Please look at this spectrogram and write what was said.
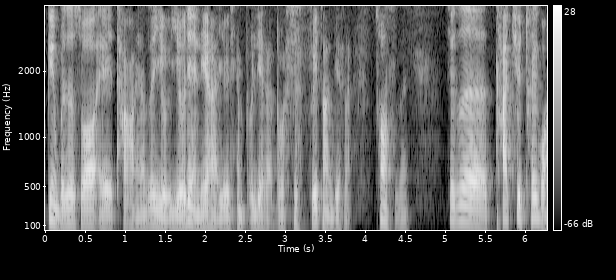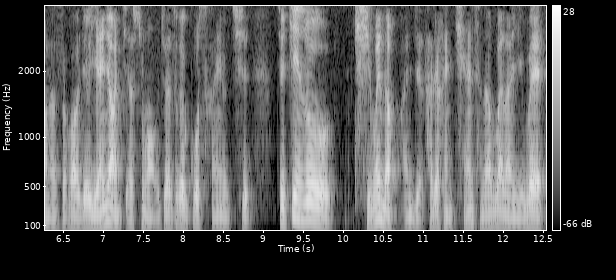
并不是说，哎，他好像是有有点厉害，有点不厉害，不是非常厉害，创始人。就是他去推广的时候，就演讲结束嘛，我觉得这个故事很有趣。就进入提问的环节，他就很虔诚的问了一位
